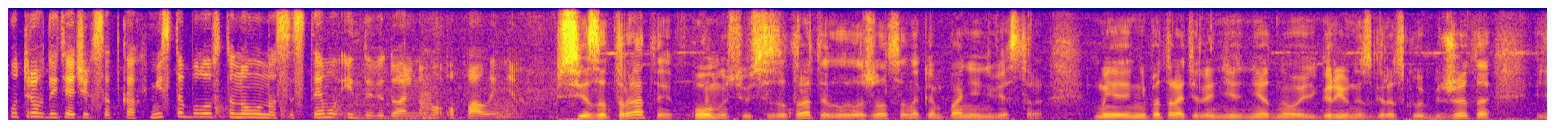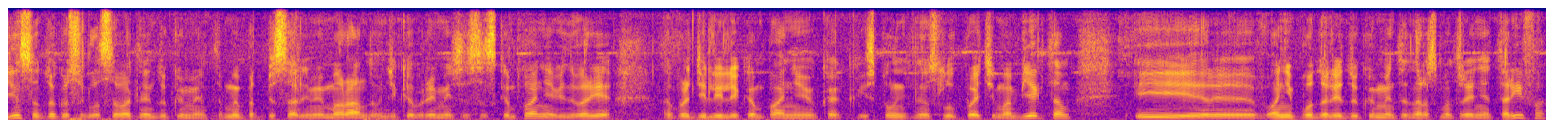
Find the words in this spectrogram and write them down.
у трьох дитячих садках міста було встановлено систему індивідуального опалення. Все затраты, полностью все затраты ложатся на компанию инвестора. Мы не потратили ни, ни одной гривны с городского бюджета, единственное только согласовательные документы. Мы подписали меморандум в декабре месяце с компанией, в январе определили компанию как исполнительный услуг по этим объектам, и э, они подали документы на рассмотрение тарифа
